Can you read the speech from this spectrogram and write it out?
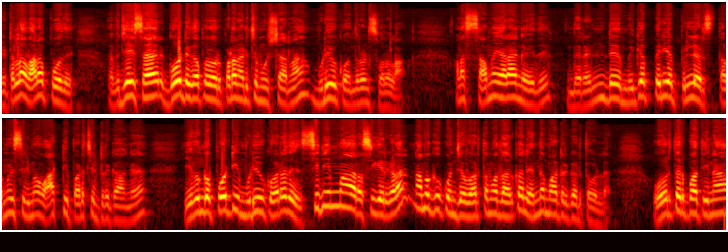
லிட்டலாக வரப்போகுது. விஜய் சார் கோட்டுக்கு அப்புறம் ஒரு படம் நடித்து முடிச்சிட்டாருன்னா முடிவுக்கு வந்துடும்னு சொல்லலாம். ஆனால் செமையராங்க இது. இந்த ரெண்டு மிகப்பெரிய பில்லர்ஸ் தமிழ் சினிமா வாட்டி படைச்சிட்டு இருக்காங்க. இவங்க போட்டி முடிவுக்கு வர்றது சினிமா ரசிகர்களாக நமக்கு கொஞ்சம் வருத்தமாக தான் இருக்கும். அதில் எந்த மாற்று கருத்தும் இல்லை. ஒருத்தர் பார்த்தீங்கன்னா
